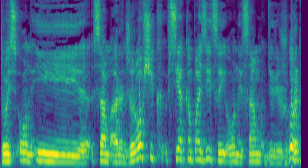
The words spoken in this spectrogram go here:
то есть он и сам аранжировщик всех композиций, он и сам дирижер,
